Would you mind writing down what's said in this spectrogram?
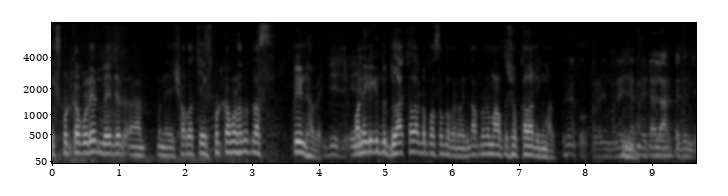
এক্সপোর্ট কাপড়ের মেয়েদের মানে সব হচ্ছে এক্সপোর্ট কাপড় হবে প্লাস প্রিন্ট হবে। অনেকে কিন্তু ব্ল্যাক কালারটা পছন্দ করে না কিন্তু আপনাদের মাল তো সব কালারিং মাল। হ্যাঁ মানে এটা হলো আরেকটা গেঞ্জি।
